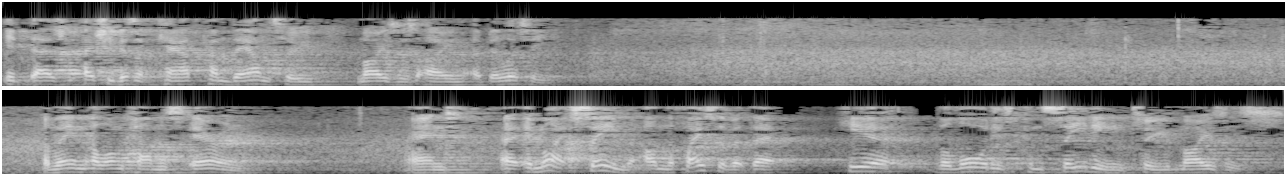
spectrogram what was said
it actually doesn't count, come down to Moses' own ability. And then along comes Aaron. And uh, it might seem on the face of it that here the Lord is conceding to Moses.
